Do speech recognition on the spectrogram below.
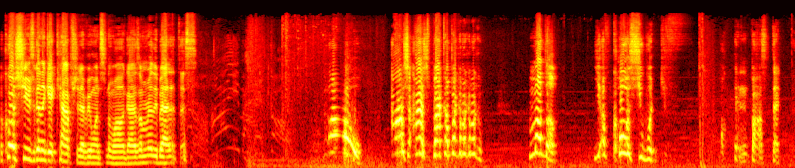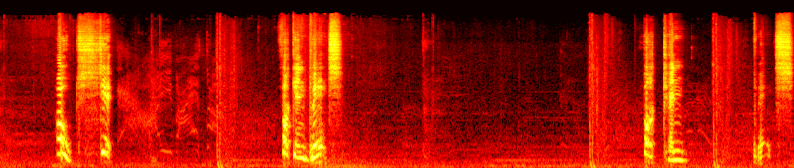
Of course she was gonna get captured every once in a while, guys. I'm really bad at this. Oh! Ash, Ash, back up, back up, back up, back up! Mother! Yeah, of course you would, you fucking bastard! Oh, shit! Fucking bitch! Fucking bitch!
